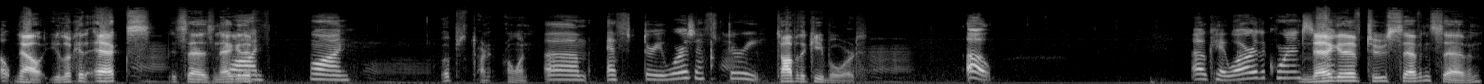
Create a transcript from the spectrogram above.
Oh. Now, you look at X. It says negative. One. Oops, darn it, wrong one. Um, F3. Where's F3? Top of the keyboard. Oh. Okay, what are the coordinates? Negative 277.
